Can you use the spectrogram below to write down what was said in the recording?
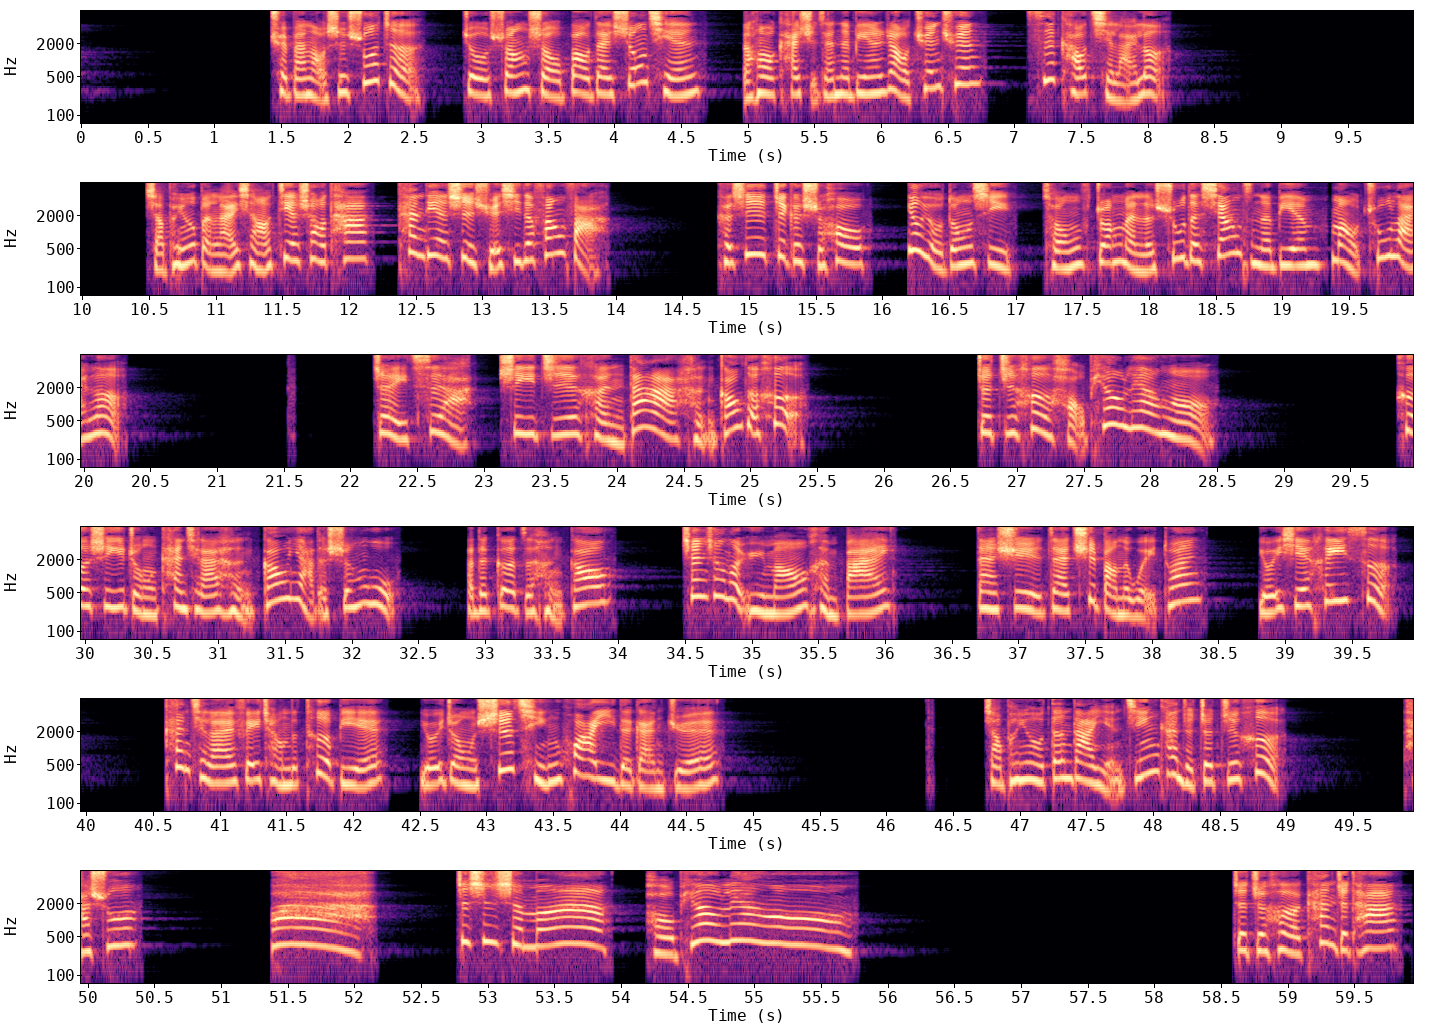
雀斑老师说着，就双手抱在胸前，然后开始在那边绕圈圈，思考起来了。小朋友本来想要介绍他看电视学习的方法，可是这个时候又有东西从装满了书的箱子那边冒出来了。这一次啊，是一只很大很高的鹤。这只鹤好漂亮哦！鹤是一种看起来很高雅的生物，它的个子很高，身上的羽毛很白，但是在翅膀的尾端有一些黑色。看起来非常的特别，有一种诗情画意的感觉。小朋友瞪大眼睛看着这只鹤，他说：“哇，这是什么啊？好漂亮哦！”这只鹤看着他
